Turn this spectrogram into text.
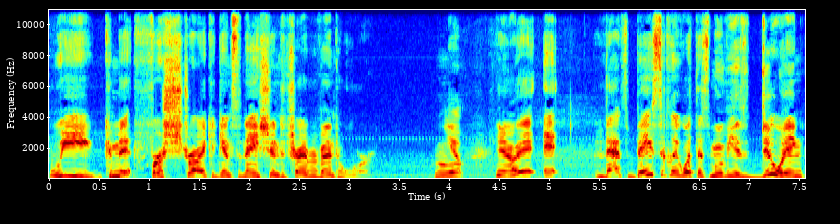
we commit first strike against the nation to try to prevent a war. Yep. You know, it, it that's basically what this movie is doing,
